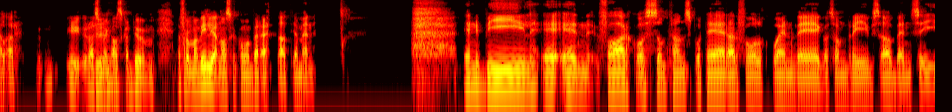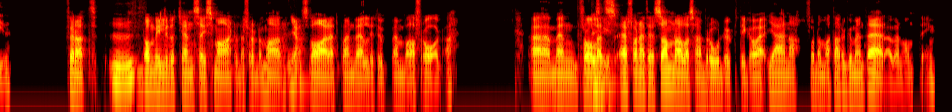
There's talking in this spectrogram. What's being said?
eller resten mm. är ganska dum. Därför man vill ju att någon ska komma och berätta att ja men en bil är en farkost som transporterar folk på en väg och som drivs av bensin. För att mm. de vill ju då känna sig smarta för att de har ja. svaret på en väldigt uppenbar fråga. Uh, men trollets Precis. erfarenhet är att samla alla så här broduktiga och gärna få dem att argumentera över någonting.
